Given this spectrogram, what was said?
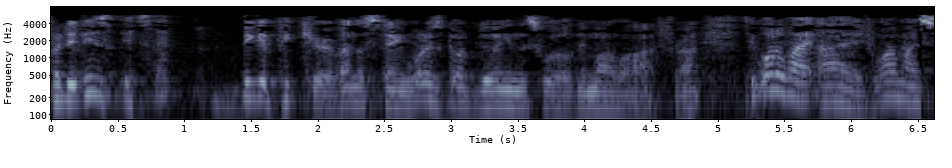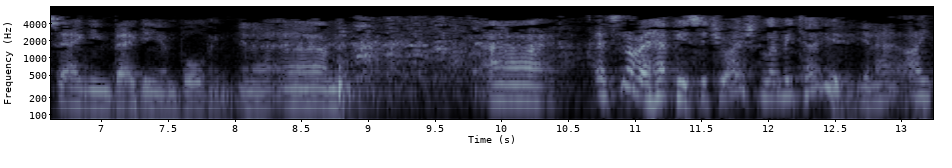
but it is it's that bigger picture of understanding what is God doing in this world in my life, right? See, what do I age? Why am I sagging, bagging, and balding? You know, um, uh, it's not a happy situation, let me tell you. You know, I,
